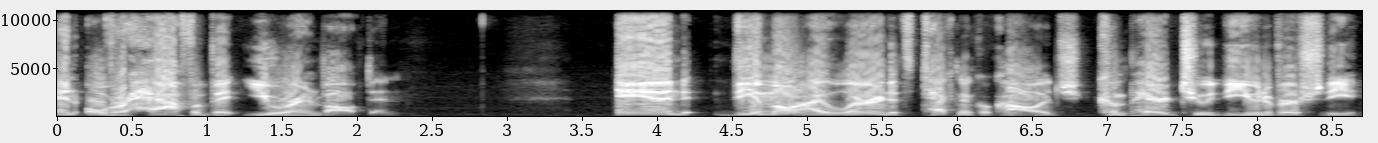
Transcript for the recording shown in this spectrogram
and over half of it you were involved in. And the amount I learned at the technical college compared to the university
